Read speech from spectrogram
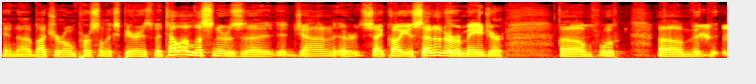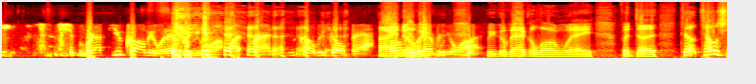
and about your own personal experience. But tell our listeners, uh, John, or should I call you Senator or Major? Um, um, Rep, you call me whatever you want, my friend. Call, we go back. Call I know whatever we, you want. We go back a long way. But uh, tell tell us,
